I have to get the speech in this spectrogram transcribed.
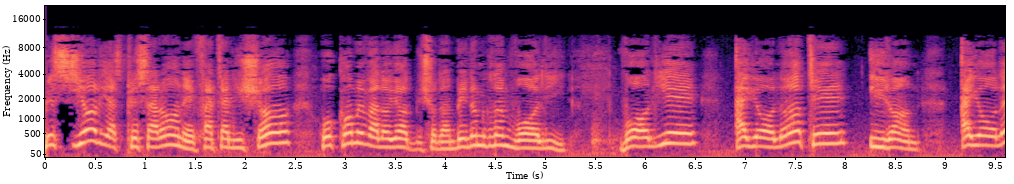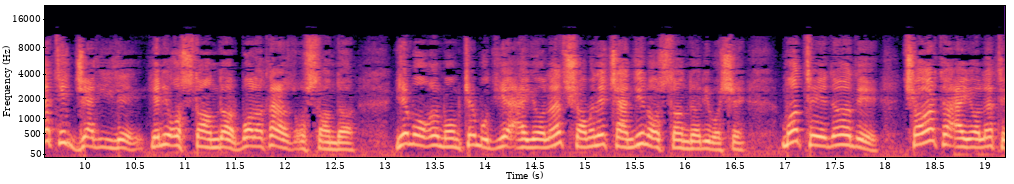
بسیاری از پسران فتلی شاه حکام ولایات می‌شدن. به اینا می‌گفتن والی. والی ایالات ایران. ایالت جلیله یعنی استاندار بالاتر از استاندار. یه موقع ممکن بود یه ایالت شامل چندین استانداری باشه. ما تعداد چهار تا ایالت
